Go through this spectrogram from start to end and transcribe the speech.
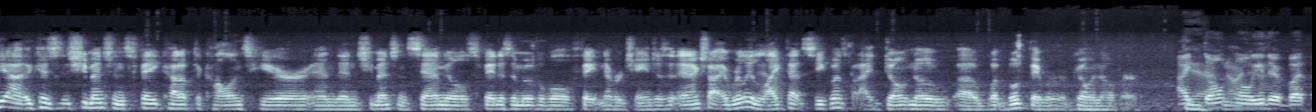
Yeah, because she mentions fate caught up to Collins here, and then she mentions Samuel's fate is immovable, fate never changes. And actually, I really like that sequence, but I don't know uh, what book they were going over. I don't know either, but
